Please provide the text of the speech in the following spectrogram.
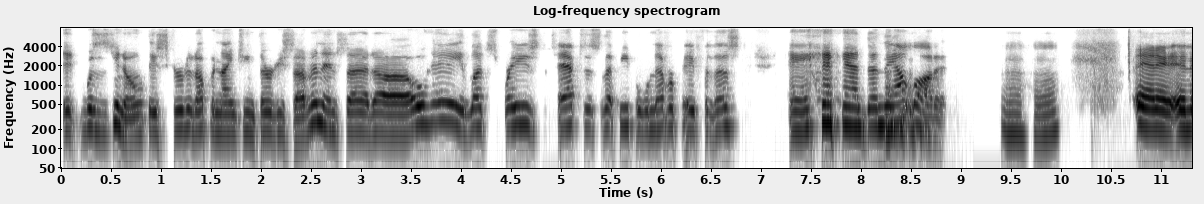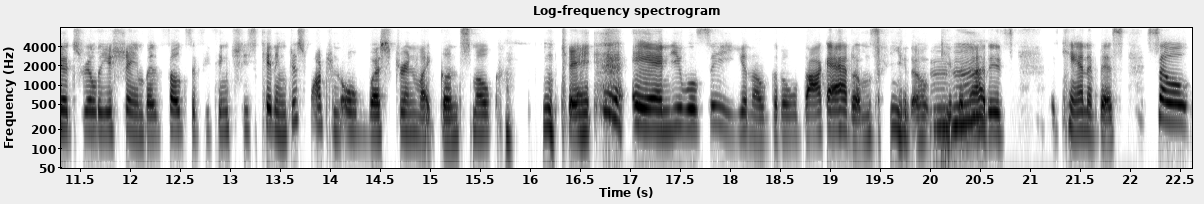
it was, you know, they screwed it up in 1937 and said, uh, oh, hey, let's raise the taxes so that people will never pay for this. And then they outlawed it. mm-hmm. And it, and it's really a shame. But folks, if you think she's kidding, just watch an old western like Gunsmoke, okay, and you will see, you know, good old Doc Adams, you know, giving hmm out his cannabis. So,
